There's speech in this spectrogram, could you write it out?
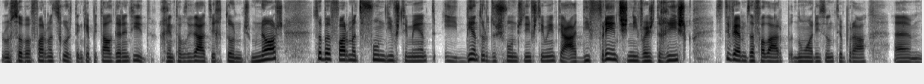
no, sob a forma de seguro tem capital garantido, rentabilidades e retornos menores, sob a forma de fundo de investimento e dentro dos fundos de investimento há diferentes níveis de risco. Se estivermos a falar num horizonte temporal ahm,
